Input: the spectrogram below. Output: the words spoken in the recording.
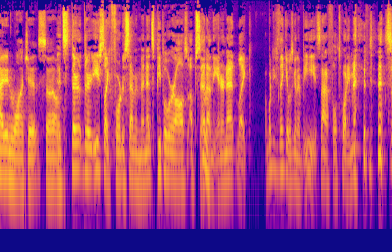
I didn't watch it, so It's they're they're each like four to seven minutes. People were all upset on the internet, like. What do you think it was going to be? It's not a full twenty minutes.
